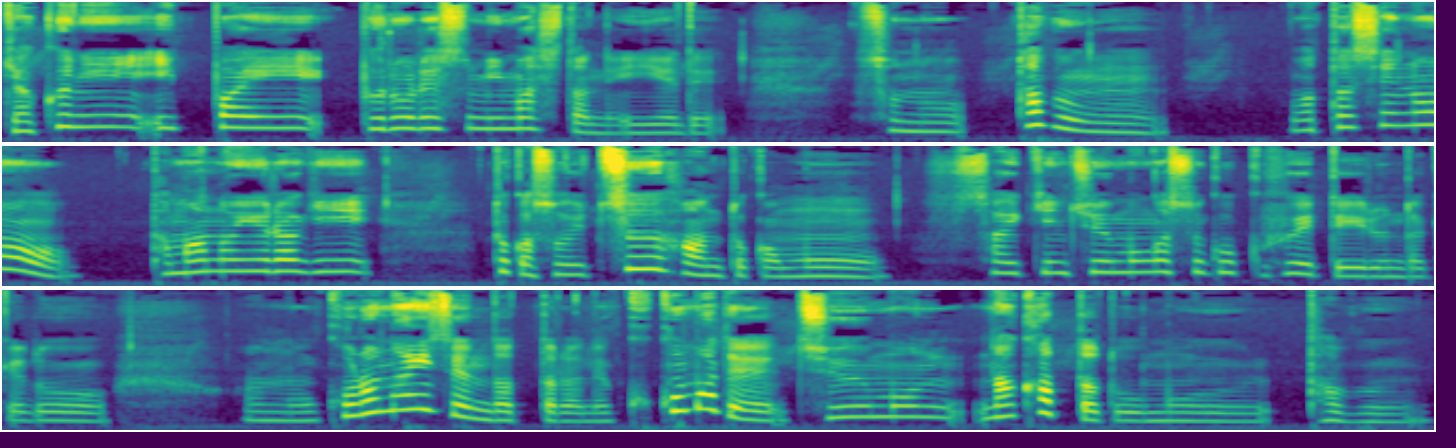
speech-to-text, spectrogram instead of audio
逆にいっぱいプロレス見ましたね、家で。その、多分、私の玉の揺らぎとかそういう通販とかも最近注文がすごく増えているんだけど、あの、コロナ以前だったらね、ここまで注文なかったと思う、多分。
